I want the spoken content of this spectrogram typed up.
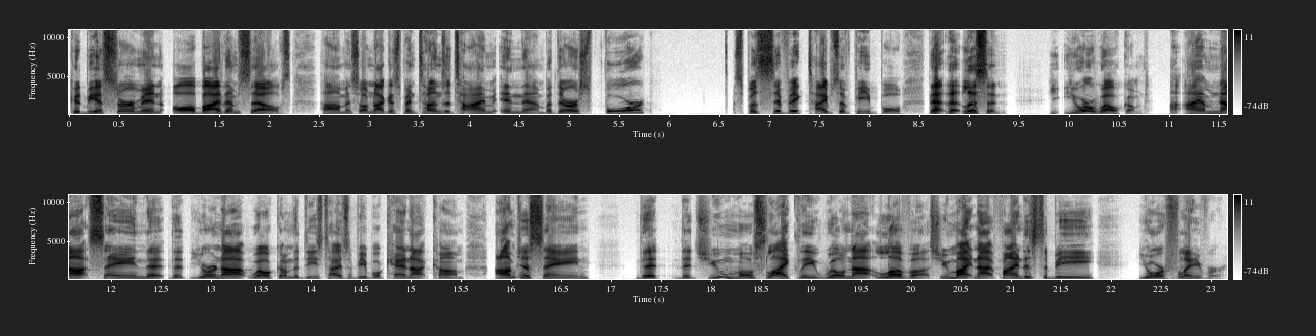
could be a sermon all by themselves. Um, and so I'm not going to spend tons of time in them. But there are four specific types of people that, that listen, you are welcomed. I am not saying that, that you're not welcome, that these types of people cannot come. I'm just saying that, that you most likely will not love us. You might not find us to be your flavor.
